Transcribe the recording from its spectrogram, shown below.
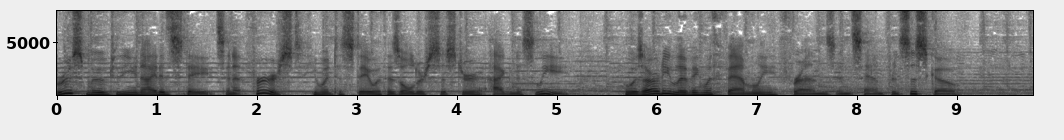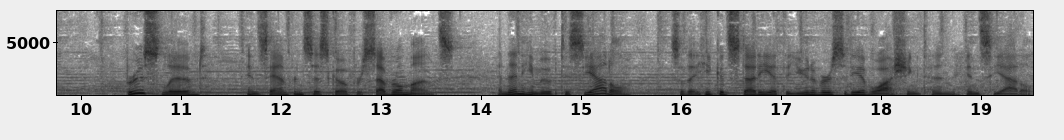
Bruce moved to the United States, and at first he went to stay with his older sister, Agnes Lee, who was already living with family, friends in San Francisco. Bruce lived in San Francisco for several months, and then he moved to Seattle so that he could study at the University of Washington in Seattle.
